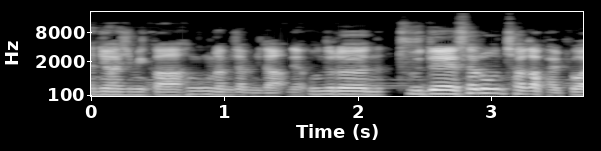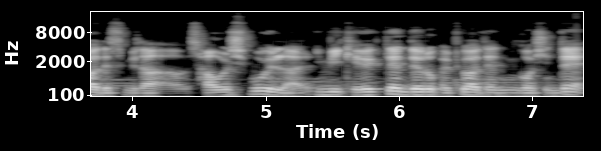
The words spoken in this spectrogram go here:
안녕하십니까 한국남자입니다. 네, 오늘은 두 대 새로운 차가 발표가 됐습니다. 4월 15일 날 이미 계획된 대로 발표가 된 것인데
